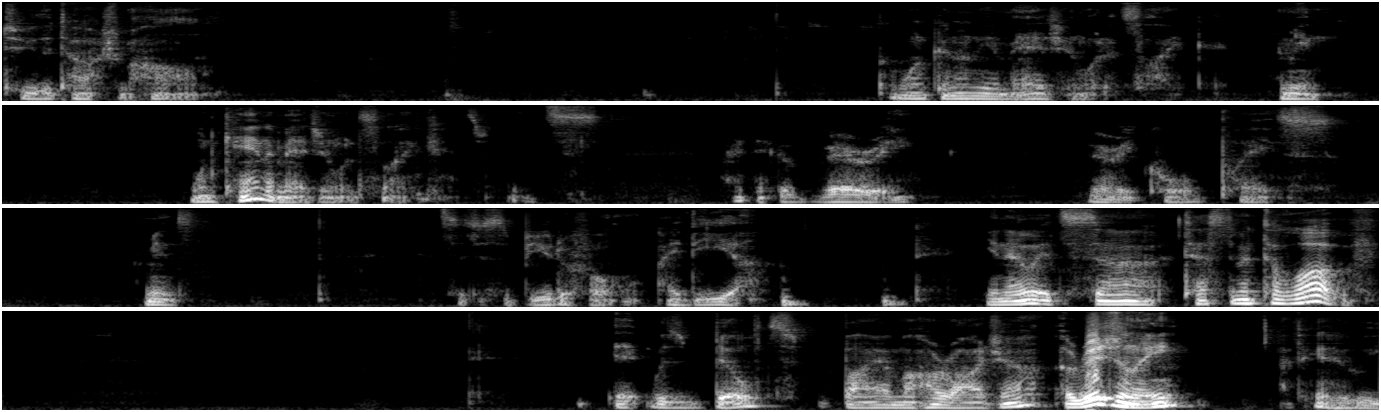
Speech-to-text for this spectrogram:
to the Taj Mahal. But one can only imagine what it's like. I mean, one can't imagine what it's like. It's, it's I think, a very, very cool place. I mean, it's, it's just a beautiful idea. You know, it's a testament to love. It was built by a Maharaja. Originally, I forget who he,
